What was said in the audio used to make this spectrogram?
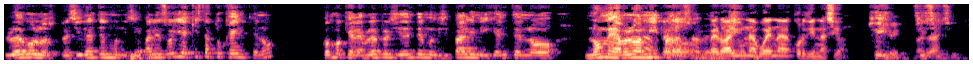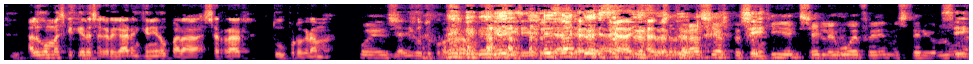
luego los presidentes municipales, oye, aquí está tu gente, ¿no? Como que le habló al presidente municipal y mi gente no, no me habló a mí para pero, saber. pero hay una buena coordinación. Sí, Sí, sí, ¿verdad? sí, sí, sí. ¿Algo más que quieras agregar, ingeniero, para cerrar tu programa? Pues Ya digo tu programa. Exacto, exacto. gracias, pues Sí. aquí XLUFM Estéreo Luna. Sí,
